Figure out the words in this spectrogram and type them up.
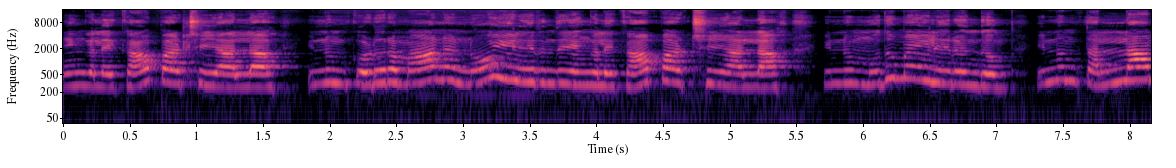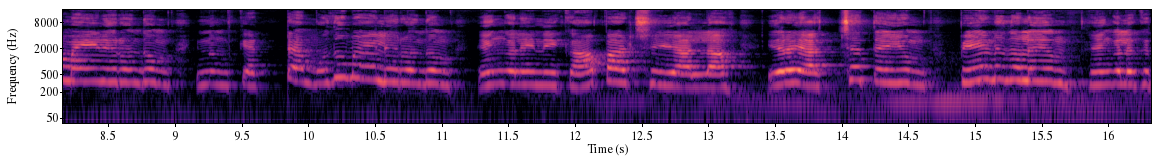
எங்களை காப்பாற்றியா அல்லாஹ். இன்னும் கொடூரமான நோயிலிருந்து எங்களை காப்பாற்றியா அல்லாஹ். இன்னும் முதுமையிலிருந்தும் இன்னும் தள்ளாமையிலிருந்தும் இன்னும் கெட்ட முதுமையிலிருந்தும் எங்களை நீ காப்பாற்றியா அல்லாஹ். இறை அச்சத்தையும் பேணுதலையும் எங்களுக்கு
